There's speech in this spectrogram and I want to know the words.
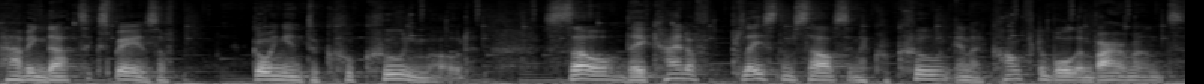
having that experience of going into cocoon mode. So they kind of place themselves in a cocoon in a comfortable environment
